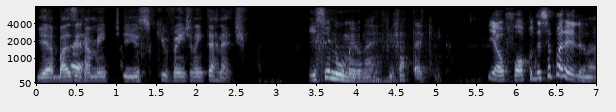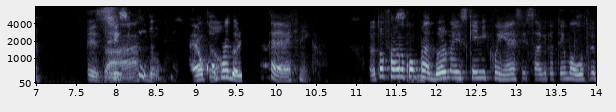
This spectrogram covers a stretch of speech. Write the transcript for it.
E é basicamente é. isso que vende na internet. Isso em número, né? Ficha técnica. E é o foco desse aparelho, né? Exato. É o então... comprador de técnica. Eu tô falando Sim. comprador, mas quem me conhece sabe que eu tenho uma outra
